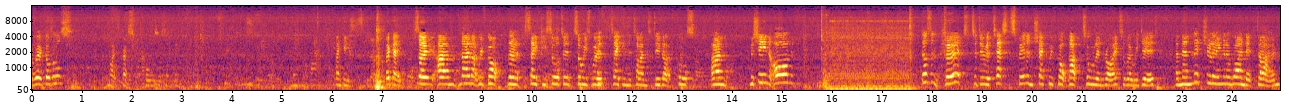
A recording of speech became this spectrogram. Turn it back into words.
Uh, wear goggles. Might press pause or something. Thank you. Okay, so um, now that we've got the safety sorted, it's always worth taking the time to do that, of course. Um, machine on. Doesn't hurt to do a test spin and check we've got that tool in right, although we did. And then literally I'm going to wind it down.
